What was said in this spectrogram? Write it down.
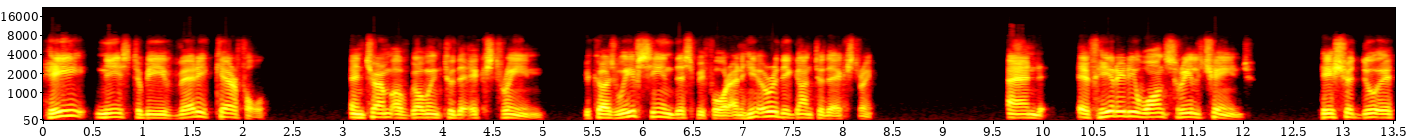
he needs to be very careful in terms of going to the extreme because we've seen this before and he already gone to the extreme. And if he really wants real change, he should do it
